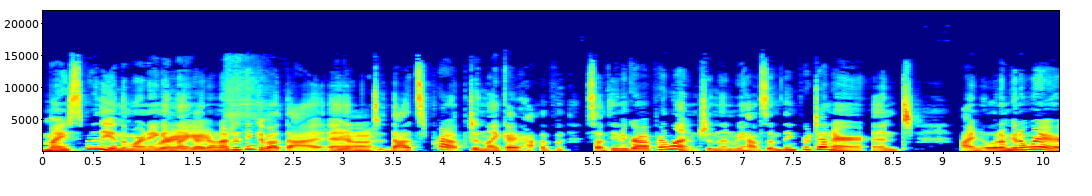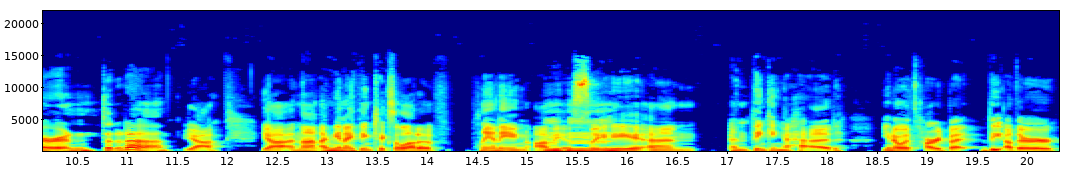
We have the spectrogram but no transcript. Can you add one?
my smoothie in the morning right. and like I don't have to think about that and yeah. that's prepped and like I have something to grab for lunch and then we have something for dinner and I know what I'm going to wear and da da da. Yeah. Yeah, and that I mean I think takes a lot of planning obviously mm-hmm. and and thinking ahead you know, it's hard. But the other,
